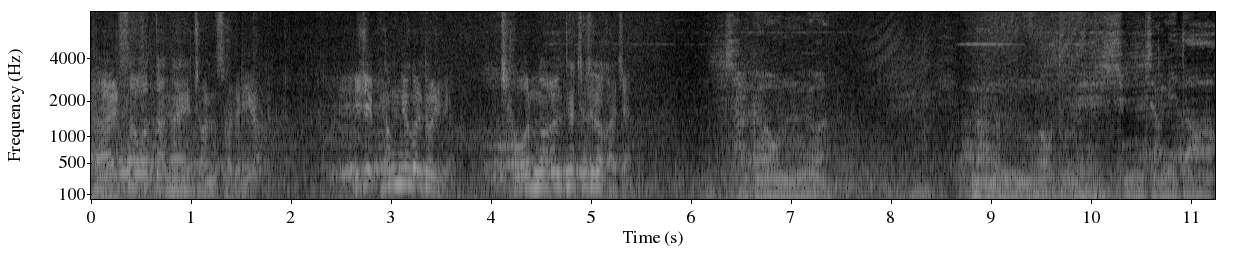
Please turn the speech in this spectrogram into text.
잘 싸웠다 나의 전사들이여. 이제 병력을 돌려 차원로를 되찾으러 가자. 심장이다.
